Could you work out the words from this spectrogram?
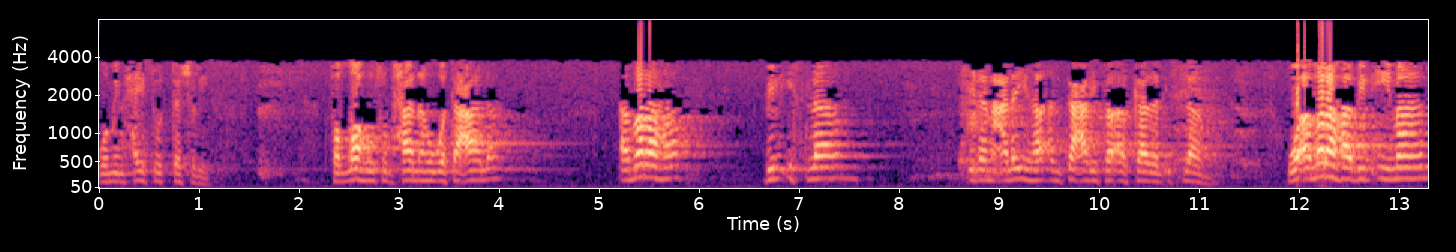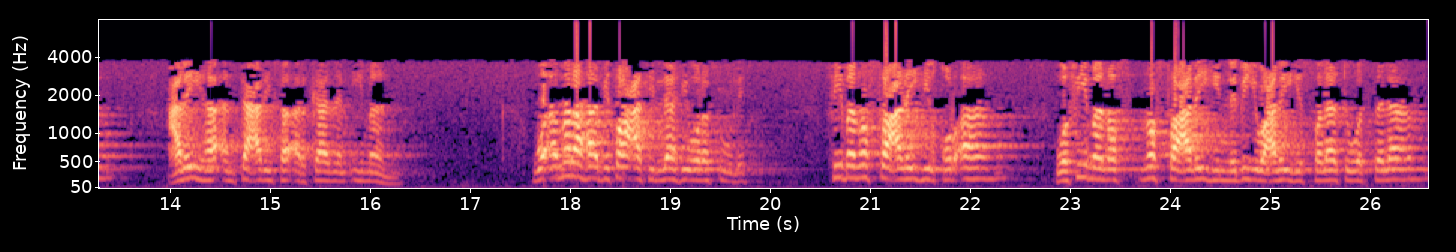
ومن حيث التشريف. فالله سبحانه وتعالى أمرها بالإسلام إذا عليها أن تعرف أركان الإسلام وأمرها بالإيمان عليها أن تعرف أركان الإيمان وأمرها بطاعة الله ورسوله فيما نص عليه القرآن وفيما نص عليه النبي عليه الصلاة والسلام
